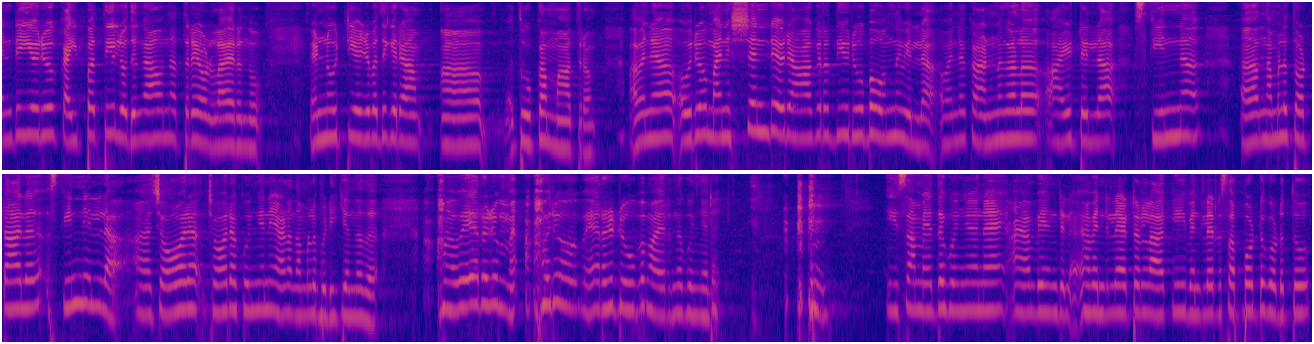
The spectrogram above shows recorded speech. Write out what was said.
എന്റെ ഈ ഒരു കൈപ്പത്തിയിൽ ഒതുങ്ങാവുന്ന അത്രേ ഉള്ളായിരുന്നു. എണ്ണൂറ്റി എഴുപത് ഗ്രാം തൂക്കം മാത്രം. അവന് ഒരു മനുഷ്യന്റെ ഒരു ആകൃതി രൂപം ഒന്നുമില്ല. അവന്റെ കണ്ണുകൾ ആയിട്ടില്ല. സ്കിന്ന് നമ്മൾ തൊട്ടാൽ സ്കിന്നില്ല. ചോര ചോര കുഞ്ഞിനെയാണ് നമ്മൾ പിടിക്കുന്നത്. വേറൊരു ഒരു വേറൊരു രൂപമായിരുന്നു കുഞ്ഞിന്. ഈ സമയത്ത് കുഞ്ഞിനെ വെന്റില വെന്റിലേറ്ററിലാക്കി വെന്റിലേറ്റർ സപ്പോർട്ട് കൊടുത്തു.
